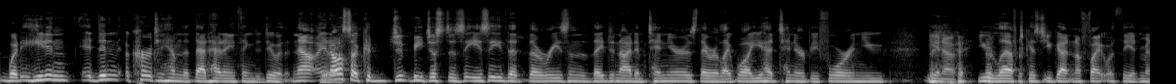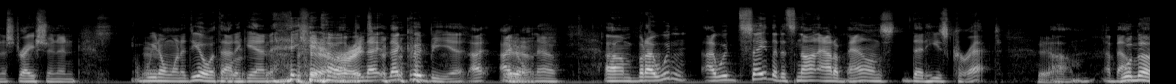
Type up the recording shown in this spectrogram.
what he didn't it didn't occur to him that that had anything to do with it now it Yeah. also could ju- be just as easy that the reason that they denied him tenure is they were like well you had tenure before and you you know you left because you got in a fight with the administration and we don't want to deal with that again you Yeah, know I mean, that, that could be it i, I Yeah. don't know um, but i wouldn't i would say that it's not out of bounds that he's correct Yeah. um, about well, no.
